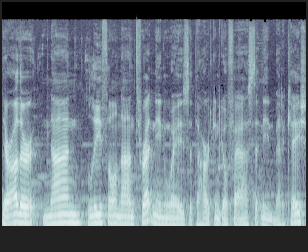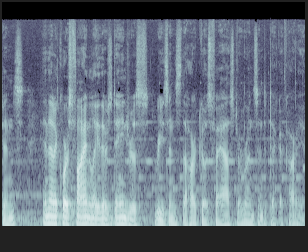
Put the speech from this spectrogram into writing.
There are other non lethal, non threatening ways that the heart can go fast that need medications. And then, of course, finally, there's dangerous reasons the heart goes fast or runs into tachycardia.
